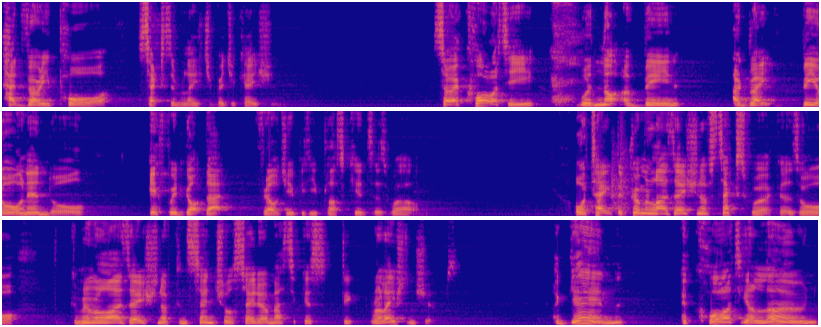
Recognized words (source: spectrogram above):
had very poor sex and relationship education. So equality would not have been a great be all and end all if we'd got that for LGBT plus kids as well. Or take the criminalization of sex workers or criminalization of consensual sadomasochistic relationships. Again, equality alone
